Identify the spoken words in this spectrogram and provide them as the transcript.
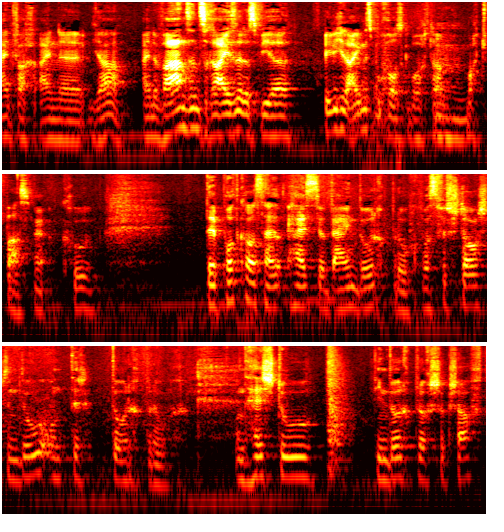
einfach eine, ja, eine Wahnsinnsreise, dass wir wirklich ein eigenes Buch rausgebracht haben. Mhm. Macht Spaß. Ja, cool. Der Podcast he- heisst ja Dein Durchbruch. Was verstehst denn du unter Durchbruch? Und hast du deinen Durchbruch schon geschafft?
